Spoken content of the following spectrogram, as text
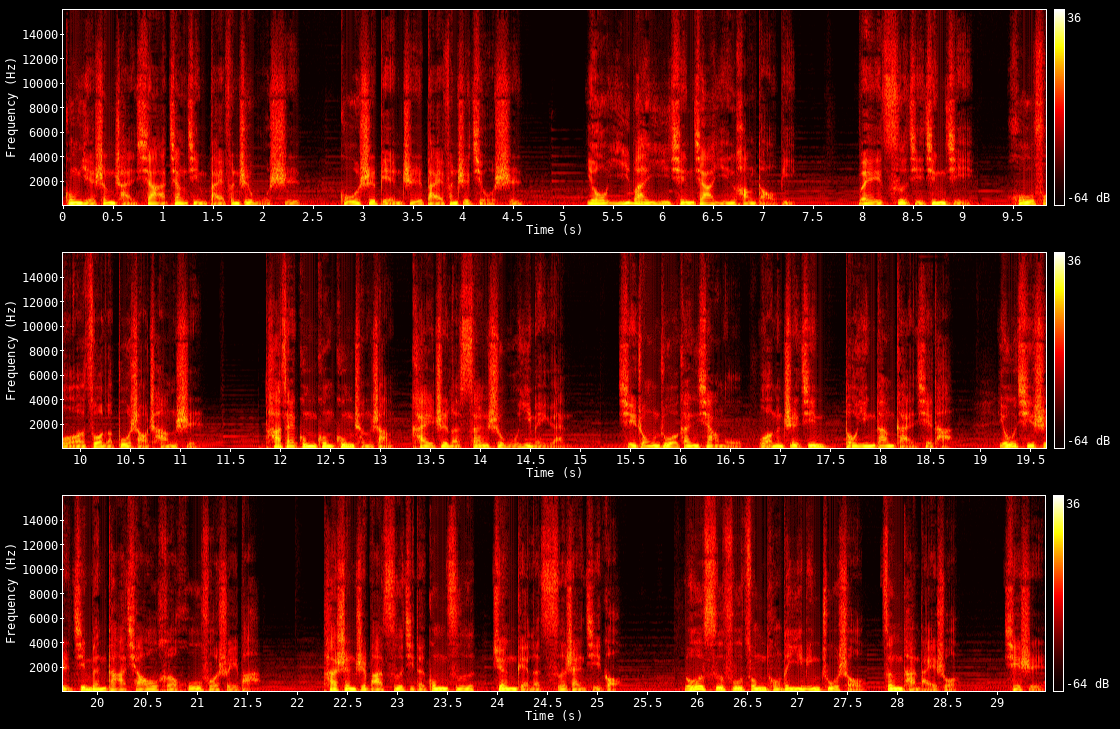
工业生产下降近百分之五十，股市贬值百分之九十，有一万一千家银行倒闭。为刺激经济，胡佛做了不少尝试。他在公共工程上开支了三十五亿美元，其中若干项目我们至今都应当感谢他，尤其是金门大桥和胡佛水坝。他甚至把自己的工资捐给了慈善机构。罗斯福总统的一名助手曾坦白说：“其实，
